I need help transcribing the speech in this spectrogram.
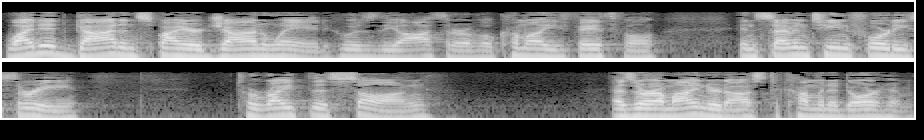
Why did God inspire John Wade, who is the author of O Come All Ye Faithful, in 1743 to write this song as a reminder to us to come and adore him?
